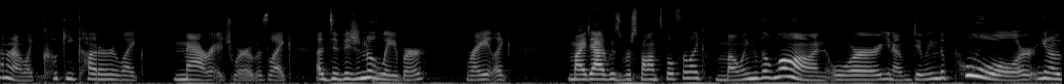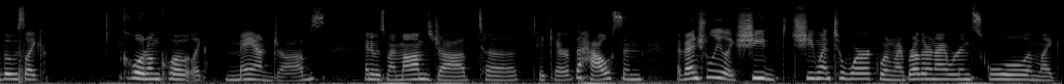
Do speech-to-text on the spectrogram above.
I don't know, like cookie cutter like marriage where it was like a division of labor, right? Like my dad was responsible for like mowing the lawn or, you know, doing the pool or, you know, those like quote unquote like man jobs. And it was my mom's job to take care of the house. And eventually like she she went to work when my brother and I were in school. And like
